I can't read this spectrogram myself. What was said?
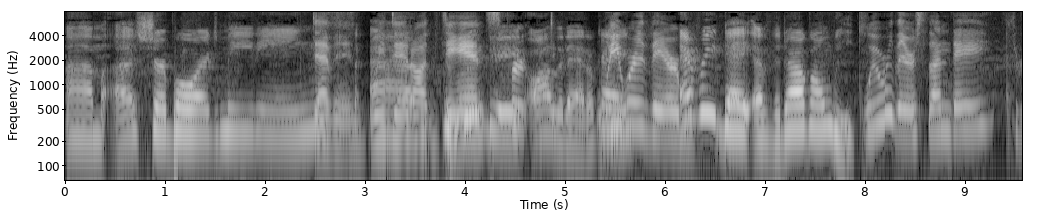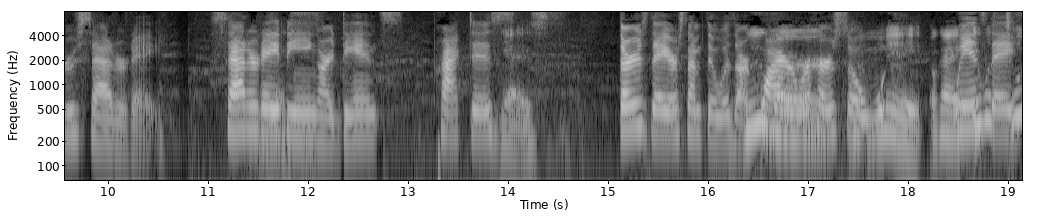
um, usher board meetings. Devin, we did all- um, dance we did per- all of that. Okay, We were there. every day of the doggone week. we were there Sunday through Saturday. Saturday Yes. being our dance practice. Yes, Thursday or something was our we choir rehearsal. W- committed, okay. Wednesday- It was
